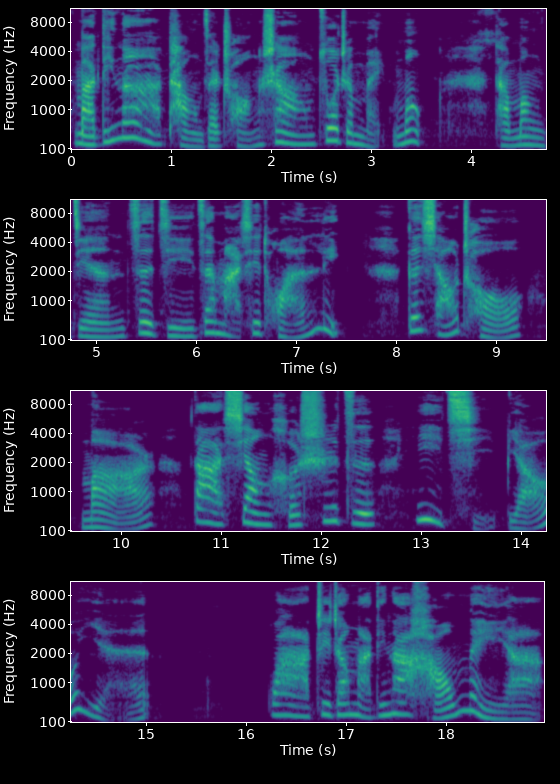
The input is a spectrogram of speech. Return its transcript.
马蒂娜躺在床上做着美梦，她梦见自己在马戏团里，跟小丑、马儿、大象和狮子一起表演。哇，这张马蒂娜好美呀！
